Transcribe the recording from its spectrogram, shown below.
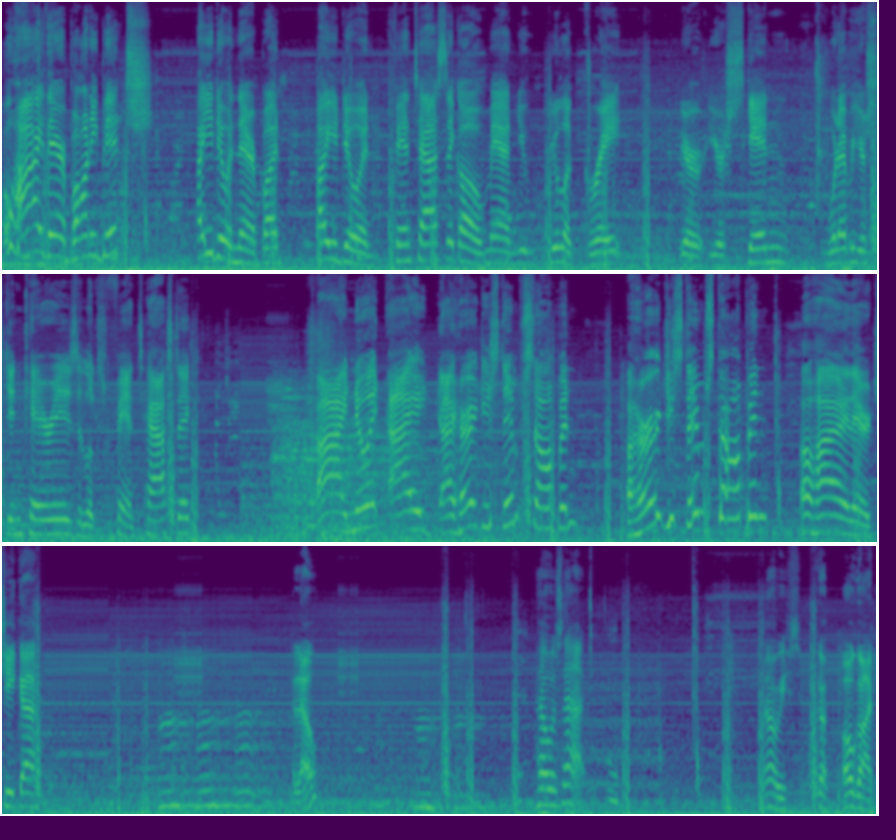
Oh, hi there, Bonnie bitch. How you doing there, bud? How you doing? Fantastic. Oh man, you you look great. Your your skin, whatever your skincare is, it looks fantastic. I knew it. I I heard you stem stomping. I heard you stem stomping. Oh, hi there, Chica. Hello? How was that? No, we. Oh God.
